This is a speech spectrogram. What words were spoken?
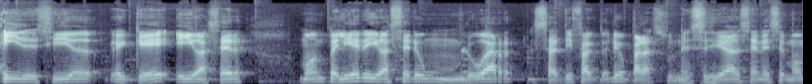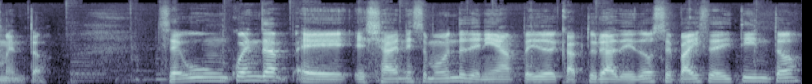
y decidió eh, que iba a ser Montpellier iba a ser un lugar satisfactorio para sus necesidades en ese momento. Según cuenta, eh, ella en ese momento tenía pedido de captura de 12 países distintos.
